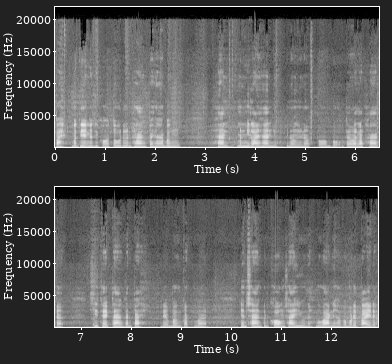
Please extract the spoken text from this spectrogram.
ไปบ่เตียงก็สิขอโตวเดินทางไปหาเบิ่งห้านมันมีหลายห้านอยู่พี่น้องเอ้ยเนาะก็บ่แต่ว่าราคาก็ สิแตกต่างกันไป เดี๋ยวเบิ่งก่อนว่ายันช้างเป็นคลองใช้อยู่นะเมื่อวานนี้เขาก็บ่ได้ไปเด้อ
